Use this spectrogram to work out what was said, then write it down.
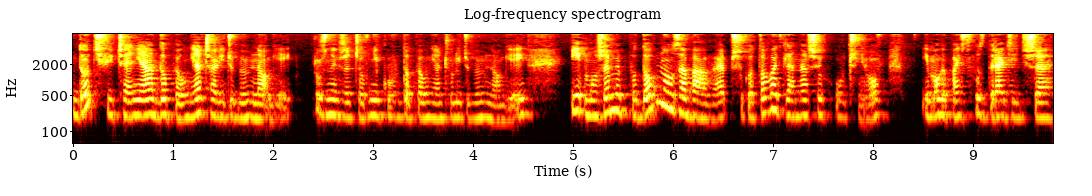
do ćwiczenia dopełniacza liczby mnogiej, różnych rzeczowników dopełniaczu liczby mnogiej. I możemy podobną zabawę przygotować dla naszych uczniów. I mogę Państwu zdradzić, że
